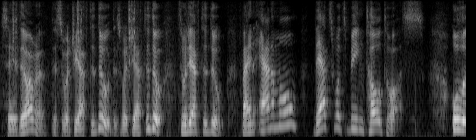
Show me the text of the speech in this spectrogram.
Say it over. This is what you have to do. This is what you have to do. This is what you have to do. By an animal, that's what's being told to us. So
